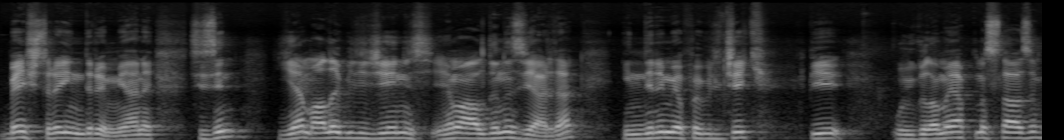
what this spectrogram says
5 lira indirim. Yani sizin yem alabileceğiniz, yem aldığınız yerden indirim yapabilecek bir uygulama yapması lazım.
